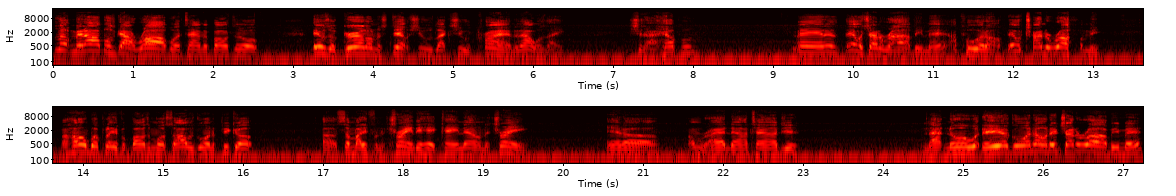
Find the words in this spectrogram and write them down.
Look, man, I almost got robbed one time in Baltimore. It was a girl on the steps. She was like, she was crying, and I was like, should I help her? Man, they were trying to rob me, man. I pulled off. They were trying to rob me. My homeboy played for Baltimore, so I was going to pick up uh, somebody from the train. They had came down on the train. And uh, I'm riding downtown just not knowing what the hell going on. They trying to rob me, man.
